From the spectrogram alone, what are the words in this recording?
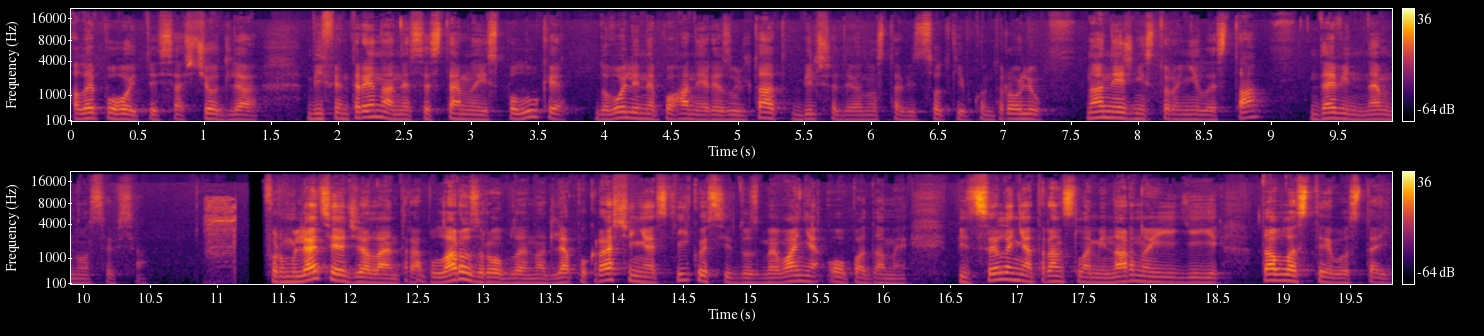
Але погодьтеся, що для біфентрина несистемної сполуки доволі непоганий результат, більше 90% контролю на нижній стороні листа, де він не вносився. Формуляція Джелентра була розроблена для покращення стійкості до змивання опадами, підсилення трансламінарної дії та властивостей,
